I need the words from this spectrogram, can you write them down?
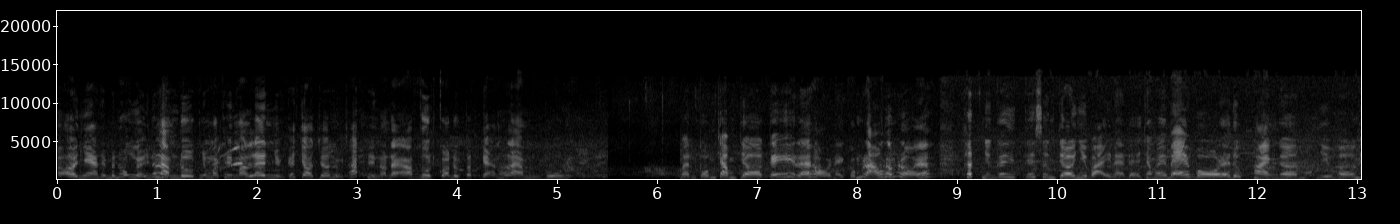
Ở nhà thì mình không nghĩ nó làm được nhưng mà khi mà lên những cái trò chơi thử thách thì nó đã vượt qua được tất cả nó làm mình vui. Mình cũng trông chờ cái lễ hội này cũng lâu lắm rồi á. Thích những cái cái sân chơi như vậy nè để cho mấy bé vô để được hoan nghênh nhiều hơn.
